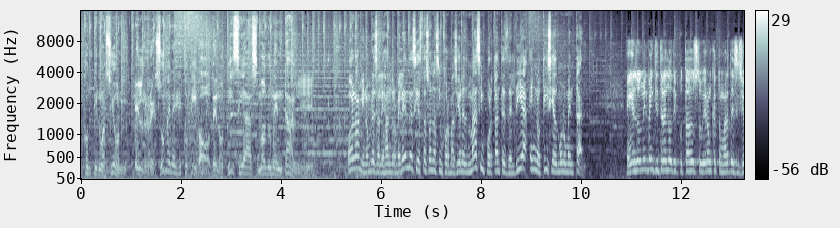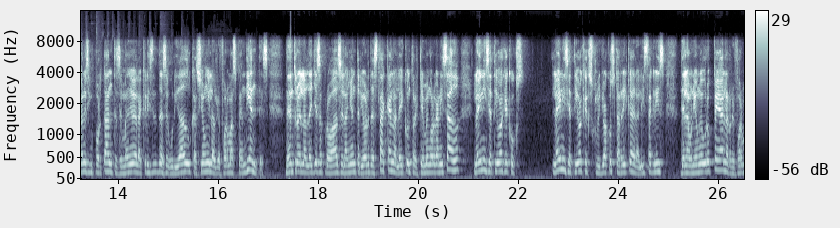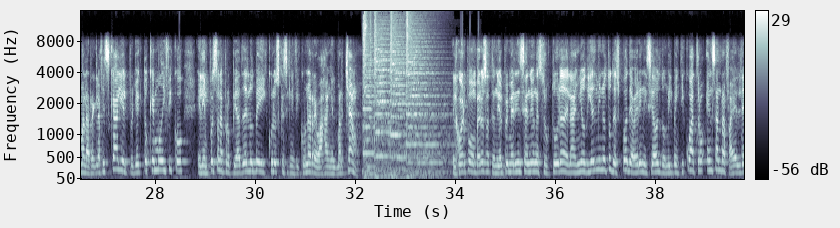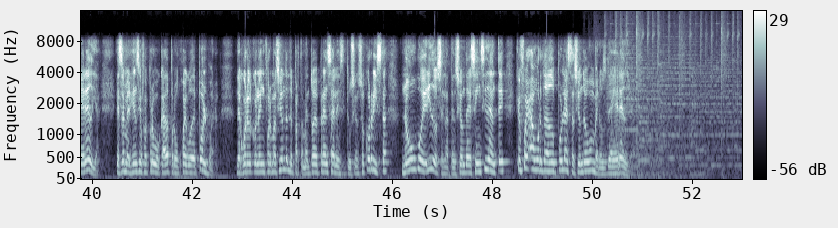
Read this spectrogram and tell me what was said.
A continuación, el resumen ejecutivo de Noticias Monumental. Hola, mi nombre es Alejandro Meléndez y estas son las informaciones más importantes del día en Noticias Monumental. En el 2023 los diputados tuvieron que tomar decisiones importantes en medio de la crisis de seguridad, educación y las reformas pendientes. Dentro de las leyes aprobadas el año anterior destacan la ley contra el crimen organizado, la iniciativa que la iniciativa que excluyó a Costa Rica de la lista gris de la Unión Europea, la reforma a la regla fiscal y el proyecto que modificó el impuesto a la propiedad de los vehículos que significó una rebaja en el marchamo. El Cuerpo de Bomberos atendió el primer incendio en estructura del año 10 minutos después de haber iniciado el 2024 en San Rafael de Heredia. Esta emergencia fue provocada por un juego de pólvora. De acuerdo con la información del Departamento de Prensa de la institución socorrista, no hubo heridos en la atención de ese incidente que fue abordado por la estación de bomberos de Heredia.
